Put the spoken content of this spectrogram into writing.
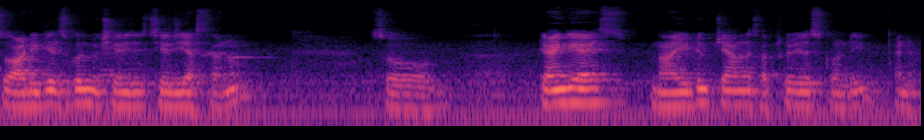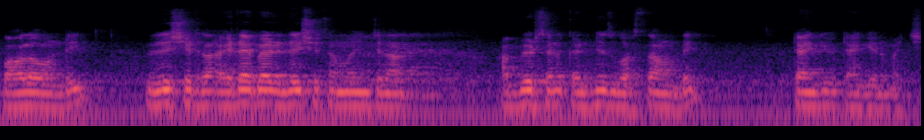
సో ఆ డీటెయిల్స్ కూడా మీకు షేర్ షేర్ చేస్తాను. సో థ్యాంక్ యూ గైస్ నా యూట్యూబ్ ఛానల్ సబ్స్క్రైబ్ చేసుకోండి అండ్ ఫాలో అవ్వండి. రిలీజ్ ఎస్టేట్ హైదరాబాద్ రిలీజ్ సంబంధించిన అప్డేట్స్ అనేవి కంటిన్యూస్గా వస్తూ ఉంటాయి. Thank you thank you very much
